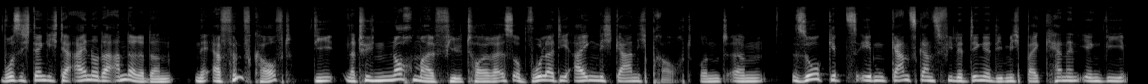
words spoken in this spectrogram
wo sich, denke ich, der ein oder andere dann eine R5 kauft die natürlich noch mal viel teurer ist, obwohl er die eigentlich gar nicht braucht. Und ähm, so gibt es eben ganz, ganz viele Dinge, die mich bei Canon irgendwie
